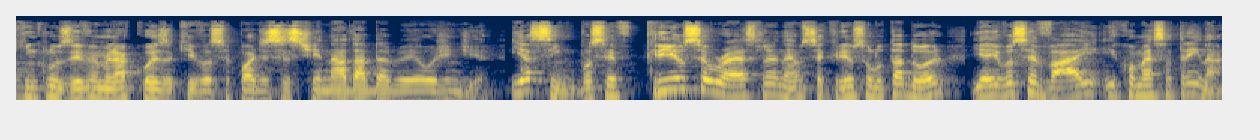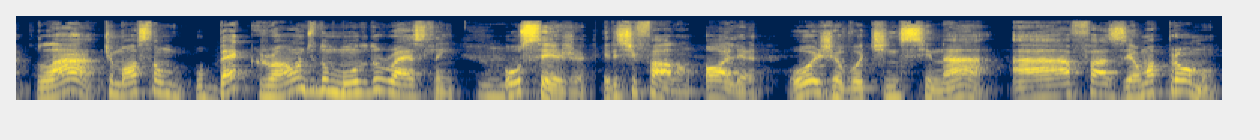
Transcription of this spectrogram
que inclusive é a melhor coisa que você pode assistir na WWE hoje em dia. E assim, você cria o seu wrestler, né? Você cria o seu lutador e aí você vai e começa a treinar. Lá te mostram o background do mundo do wrestling. Ou seja, eles te falam: "Olha, hoje eu vou te ensinar a fazer uma promo,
